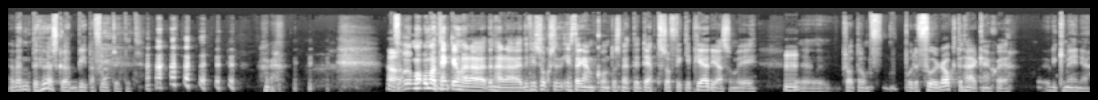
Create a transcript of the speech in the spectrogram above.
jag vet inte hur jag ska byta fot riktigt. Ja. Om, om man tänker den här, den här, det finns också ett Instagramkonto som heter Depths of Wikipedia som vi Mm. eh, pratar om både förra och den här kanske, Wikimania.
